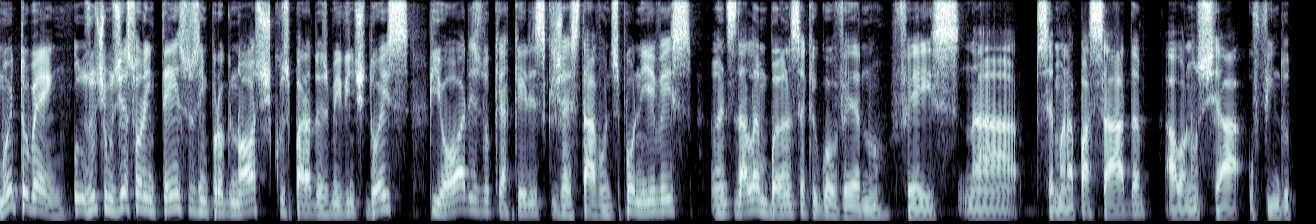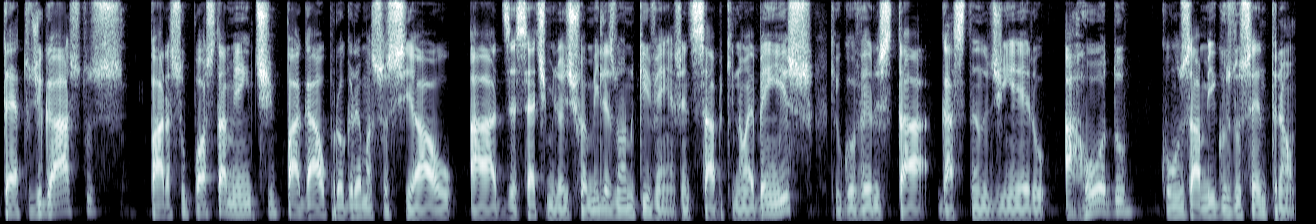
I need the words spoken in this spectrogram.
Muito bem. Os últimos dias foram intensos em prognósticos para 2022, piores do que aqueles que já estavam disponíveis antes da lambança que o governo fez na semana passada ao anunciar o fim do teto de gastos para supostamente pagar o programa social a 17 milhões de famílias no ano que vem. A gente sabe que não é bem isso, que o governo está gastando dinheiro a rodo com os amigos do Centrão.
